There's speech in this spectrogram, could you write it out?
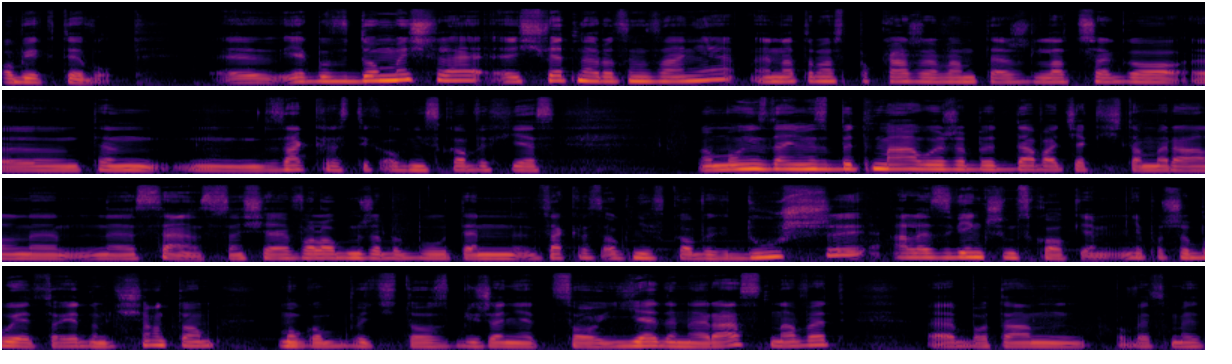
obiektywu. E, jakby w domyśle świetne rozwiązanie, natomiast pokażę Wam też, dlaczego ten mm, zakres tych ogniskowych jest no moim zdaniem zbyt mały, żeby dawać jakiś tam realny e, sens. W sensie wolałbym, żeby był ten zakres ogniskowych dłuższy, ale z większym skokiem. Nie potrzebuję co jedną dziesiątą, mogłoby być to zbliżenie co jeden raz nawet, e, bo tam powiedzmy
